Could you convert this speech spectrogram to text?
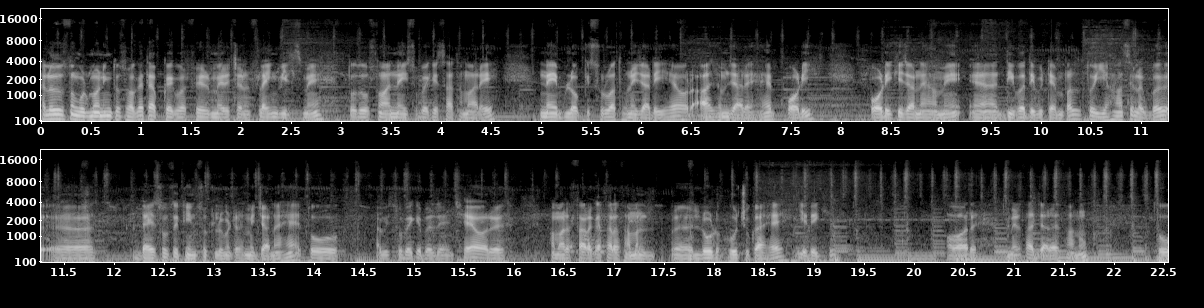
हेलो दोस्तों गुड मॉर्निंग तो स्वागत है आपका एक बार फिर मेरे चैनल फ्लाइंग व्हील्स में। तो दोस्तों, आज नई सुबह के साथ हमारे नए ब्लॉग की शुरुआत होने जा रही है और आज हम जा रहे हैं पौड़ी। पौड़ी के जाना है हमें दीवा देवी टेंपल तो यहाँ से लगभग ढाई सौ से तीन सौ किलोमीटर हमें जाना है। तो अभी सुबह के बजे छः और हमारा सारा का सारा सामान लोड हो चुका है, ये देखिए। और मेरे साथ जा रहा है सानू। तो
